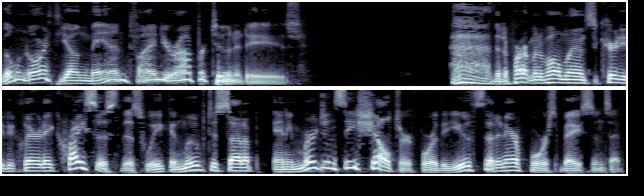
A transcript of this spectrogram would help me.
Go north, young man. Find your opportunities. The Department of Homeland Security declared a crisis this week and moved to set up an emergency shelter for the youths at an Air Force base and said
